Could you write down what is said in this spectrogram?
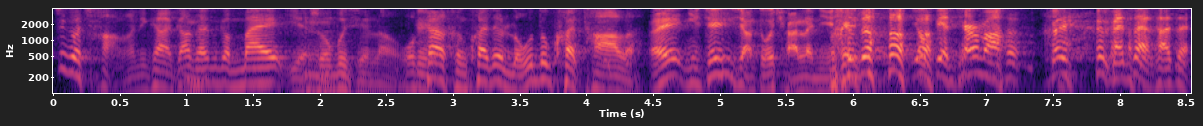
这个场啊，你看刚才那个麦也说不行了，我看很快这楼都快塌了。哎，你真是想夺权了，你这 要变天吗？还 还在还在，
